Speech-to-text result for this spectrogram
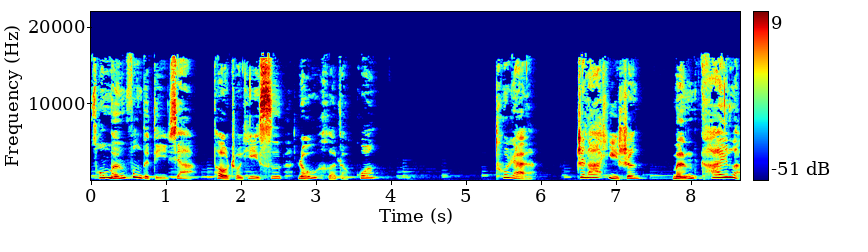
从门缝的底下透出一丝柔和的光。突然。吱啦一声，门开了。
